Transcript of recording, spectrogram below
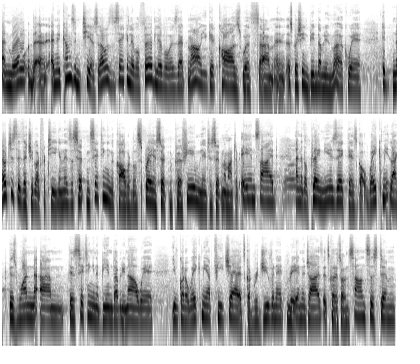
and more, and it comes in tiers. So that was the second level. Third level is that now you get cars with, um, especially in BMW and Merc, where it notices that you got fatigue, and there's a certain setting in the car where it'll spray a certain perfume, let a certain amount of air inside, and it'll play music. There's got wake me, like there's one, um, there's setting in a BMW now where you've got a wake me up feature. It's got rejuvenate, re-energize. It's got its own sound system.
